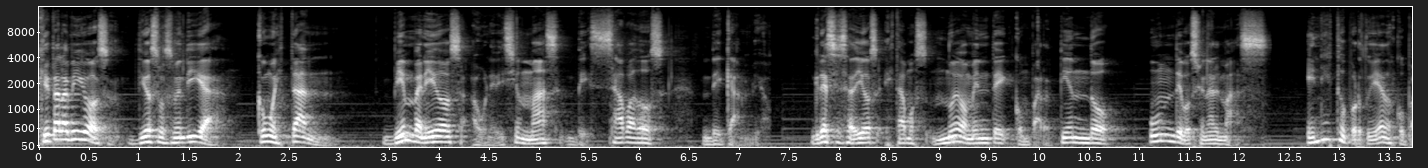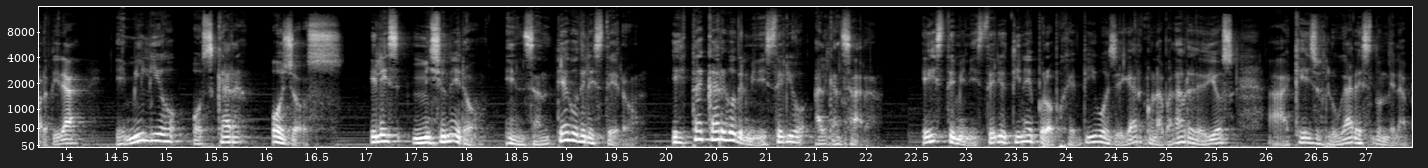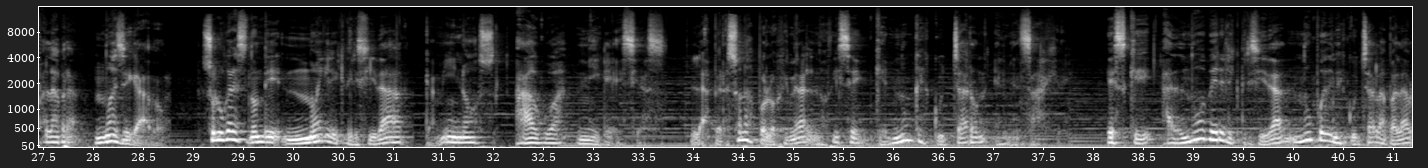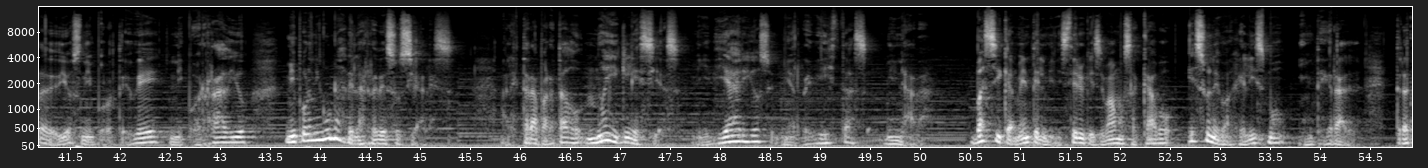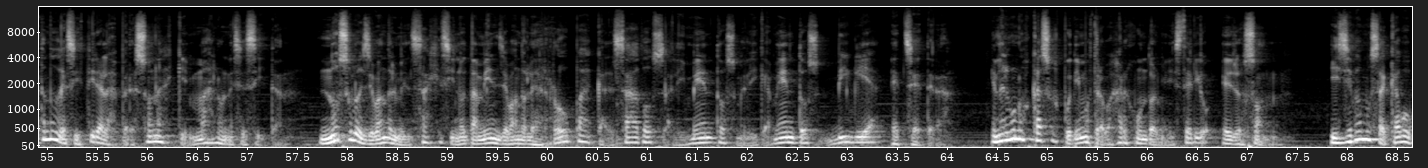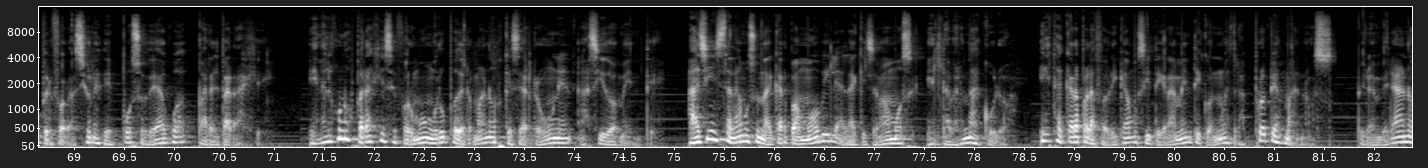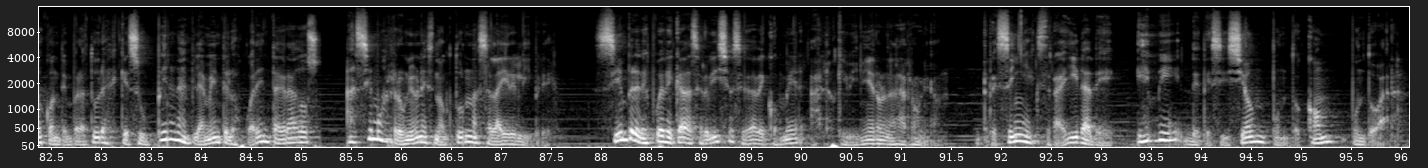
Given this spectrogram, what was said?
¿Qué tal amigos? Dios los bendiga. ¿Cómo están? Bienvenidos a una edición más de Sábados de Cambio. Gracias a Dios estamos nuevamente compartiendo un devocional más. En esta oportunidad nos compartirá Emilio Oscar Hoyos. Él es misionero en Santiago del Estero. Está a cargo del ministerio Alcanzar. Este ministerio tiene por objetivo llegar con la palabra de Dios a aquellos lugares donde la palabra no ha llegado son lugares donde no hay electricidad, caminos, agua ni iglesias. Las personas por lo general nos dicen que nunca escucharon el mensaje. Es que al no haber electricidad no pueden escuchar la palabra de Dios ni por TV, ni por radio, ni por ninguna de las redes sociales. Al estar apartado no hay iglesias, ni diarios, ni revistas, ni nada. Básicamente el ministerio que llevamos a cabo es un evangelismo integral, tratando de asistir a las personas que más lo necesitan no solo llevando el mensaje, sino también llevándoles ropa, calzados, alimentos, medicamentos, Biblia, etc. En algunos casos pudimos trabajar junto al ministerio Ellos Son y llevamos a cabo perforaciones de pozo de agua para el paraje. En algunos parajes se formó un grupo de hermanos que se reúnen asiduamente. Allí instalamos una carpa móvil a la que llamamos el tabernáculo. Esta carpa la fabricamos íntegramente con nuestras propias manos, pero en verano con temperaturas que superan ampliamente los 40 grados hacemos reuniones nocturnas al aire libre. Siempre después de cada servicio se da de comer a los que vinieron a la reunión. Reseña extraída de mdedecisión.com.ar.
